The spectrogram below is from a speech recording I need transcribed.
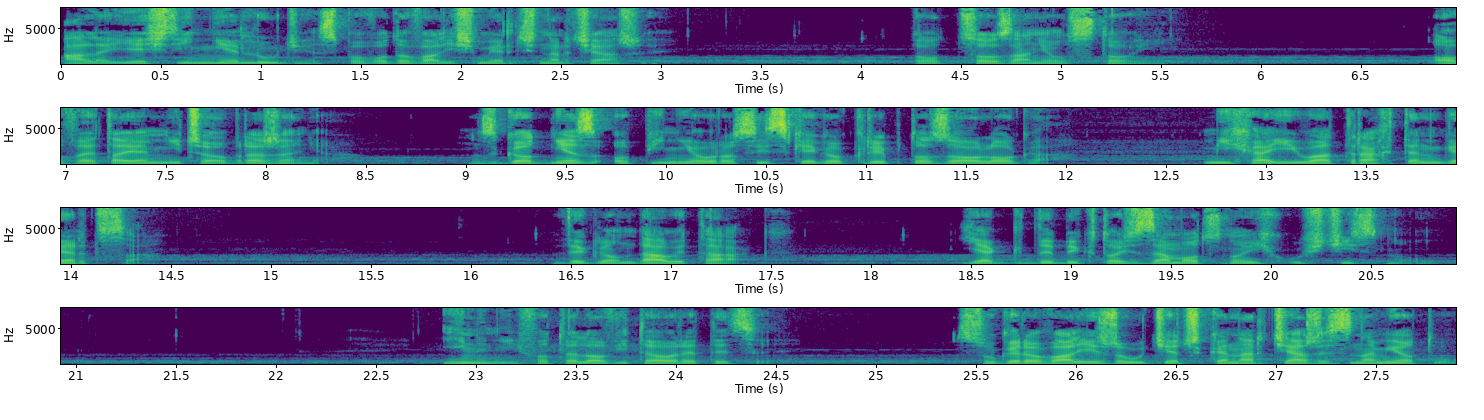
Ale jeśli nie ludzie spowodowali śmierć narciarzy, to co za nią stoi? Owe tajemnicze obrażenia zgodnie z opinią rosyjskiego kryptozoologa Michaiła Trachtengerca. Wyglądały tak, jak gdyby ktoś za mocno ich uścisnął. Inni fotelowi teoretycy sugerowali, że ucieczkę narciarzy z namiotu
